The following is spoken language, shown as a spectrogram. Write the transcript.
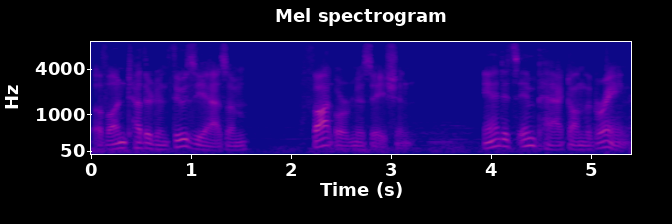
of untethered enthusiasm, thought organization, and its impact on the brain.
